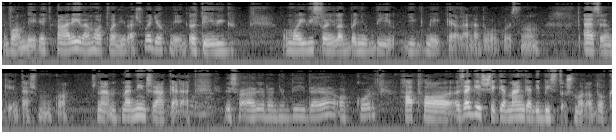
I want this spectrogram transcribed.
Van még egy pár évem, 60 éves vagyok, még 5 évig a mai viszonylatban nyugdíjig még kellene dolgoznom. Ez önkéntes munka. Nem, mert nincs rá keret. És ha eljön a nyugdíj ideje, akkor? Hát, ha az egészségem engedi, biztos maradok.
